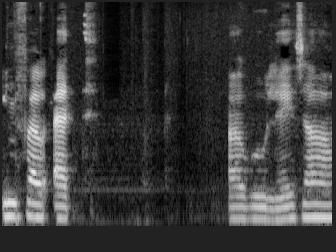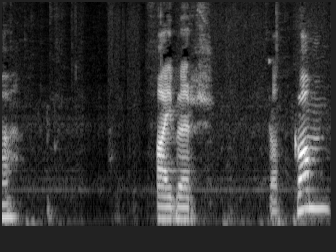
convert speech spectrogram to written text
info at kawulezafiber.com,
